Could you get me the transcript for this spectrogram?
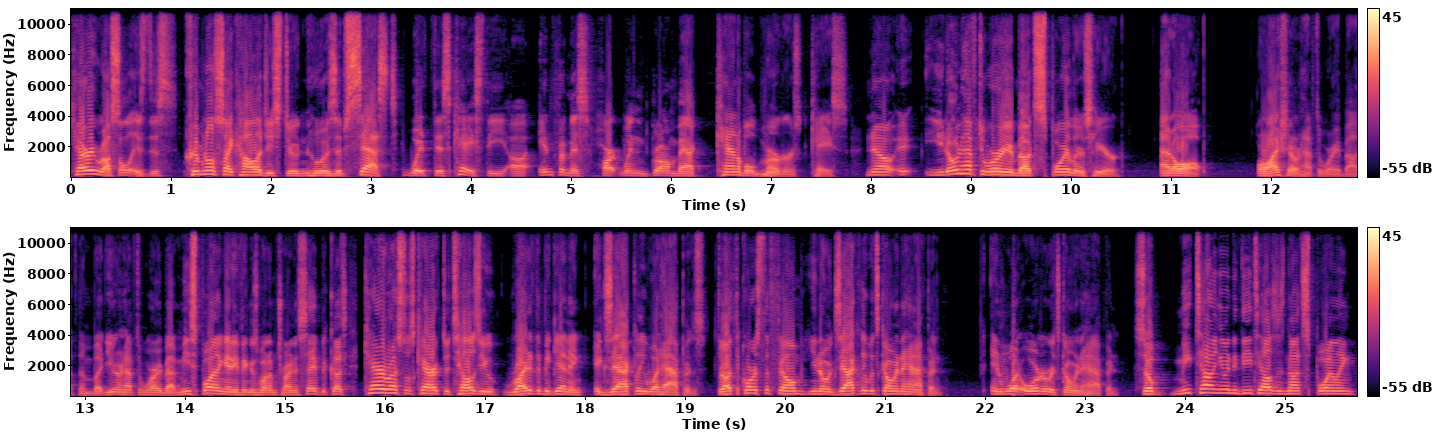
Keri Russell is this criminal psychology student who is obsessed with this case, the uh, infamous Hartwin Grombeck cannibal murders case. Now, it, you don't have to worry about spoilers here at all. Or I don't have to worry about them, but you don't have to worry about me spoiling anything, is what I'm trying to say, because Keri Russell's character tells you right at the beginning exactly what happens. Throughout the course of the film, you know exactly what's going to happen, in what order it's going to happen. So, me telling you any details is not spoiling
